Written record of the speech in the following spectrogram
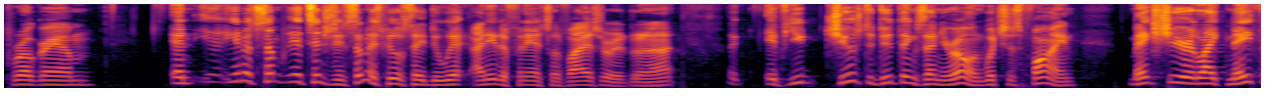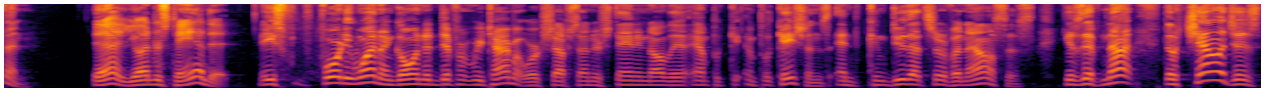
program, and you know, some it's interesting. Sometimes people say, "Do we, I need a financial advisor or not?" Like, if you choose to do things on your own, which is fine, make sure you're like Nathan. Yeah, you understand it. He's 41 and going to different retirement workshops, understanding all the implica- implications, and can do that sort of analysis. Because if not, the challenge is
